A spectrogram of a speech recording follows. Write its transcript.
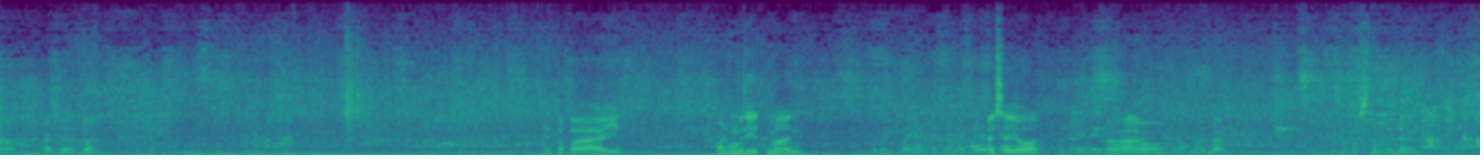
Ha? Kasya na to. Ito kay... Parang maliit man. Balik ba yan? Kasama sa'yo. Ay, sa'yo? Ah, oo. Tama lang. Lakas ng ulan. Dati naka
